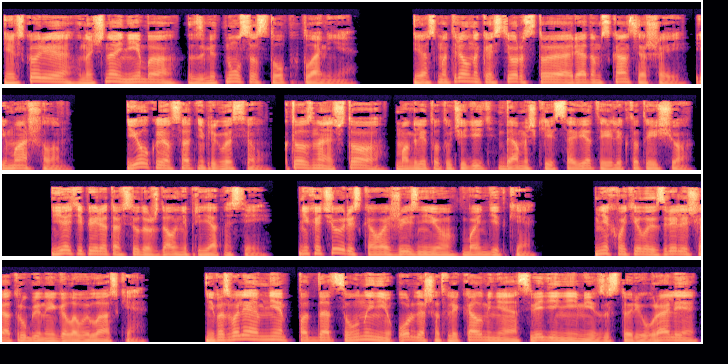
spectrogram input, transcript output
И вскоре в ночное небо взметнулся столб пламени. Я смотрел на костер, стоя рядом с канцлершей и маршалом. Елку я в сад не пригласил. Кто знает, что могли тут учудить дамочки из совета или кто-то еще. Я теперь отовсюду ждал неприятностей. Не хочу рисковать жизнью бандитки. Мне хватило и зрелища отрубленной головы Ласки. Не позволяя мне поддаться унынию, Ордаш отвлекал меня сведениями из истории Уралии,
